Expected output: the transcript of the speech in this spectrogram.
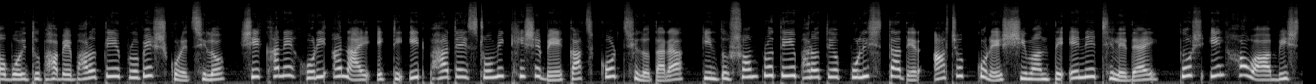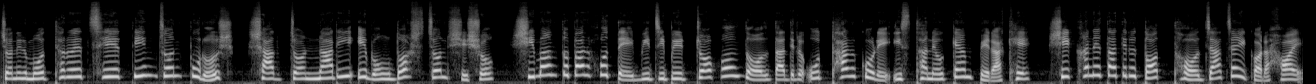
অবৈধভাবে ভারতে প্রবেশ করেছিল। সেখানে হরিয়ানায় একটি ইটভাটায় শ্রমিক হিসেবে কাজ করছিল তারা। কিন্তু সম্প্রতি ভারতীয় পুলিশ তাদের আটক করে সীমান্তে এনে ঠেলে দেয়। পুশ ইন হওয়া বিশ জনের মধ্যে রয়েছে তিনজন পুরুষ সাতজন নারী এবং জন শিশু সীমান্ত পার হতে বিজেপির টহল দল তাদের উদ্ধার করে স্থানীয় ক্যাম্পে রাখে। সেখানে তাদের তথ্য যাচাই করা হয়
